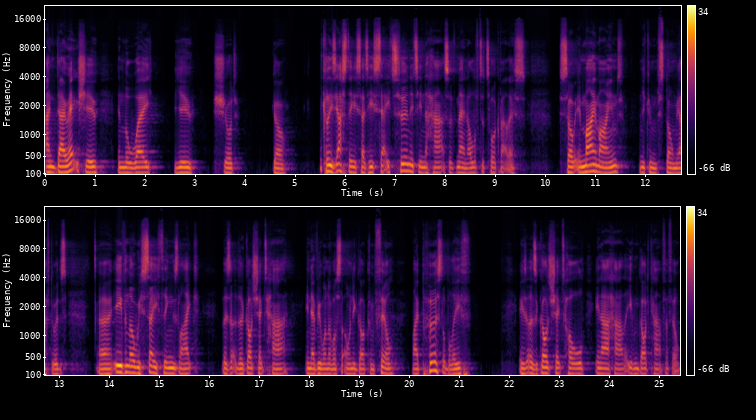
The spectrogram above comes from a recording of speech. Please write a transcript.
and directs you in the way you should go. Ecclesiastes says he set eternity in the hearts of men. I love to talk about this. So, in my mind, and you can stone me afterwards, uh, even though we say things like there's a, the God shaped heart in every one of us that only God can fill, my personal belief is there's a God shaped hole in our heart that even God can't fulfill.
